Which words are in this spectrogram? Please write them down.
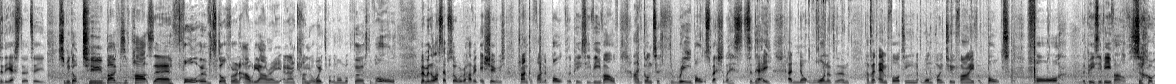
to the S13. So we got two bags of parts there, full of stuff for an Audi R8 and I cannot wait to put them on. But first of all, remember in the last episode we were having issues trying to find a bolt for the PCV valve. I've gone to three bolt specialists today and not one of them have an M14 1.25 bolt for the PCV valve. So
